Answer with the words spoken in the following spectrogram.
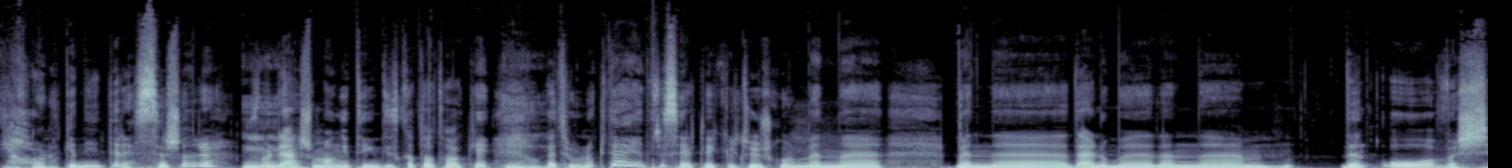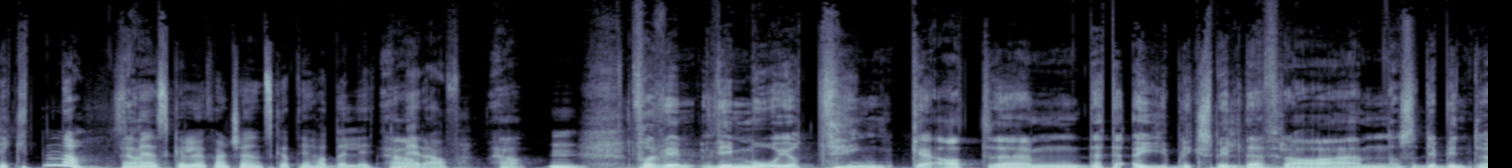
De har nok en interesse, skjønner du. For Mhm. det er så mange ting de skal ta tak i. Mm. Og jeg tror nok de er interessert i kulturskolen, men, eh, men eh, det er noe med den, eh, den oversikten, da, som Ja. jeg skulle kanskje ønske at de hadde litt Ja. mer av. Ja. Mm. For vi, vi må jo tenke at um, dette øyeblikksbildet fra um, Altså De begynte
